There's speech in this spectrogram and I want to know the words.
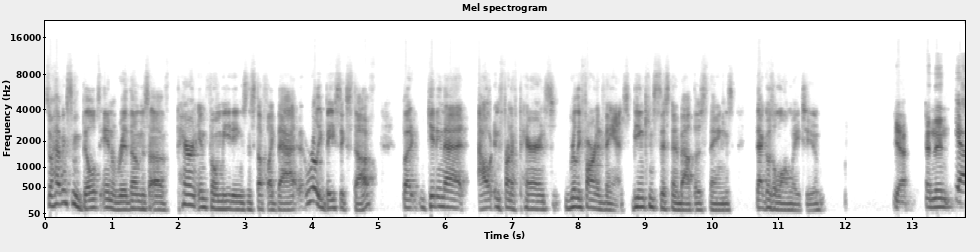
So having some built-in rhythms of parent info meetings and stuff like that, really basic stuff, but getting that out in front of parents really far in advance, being consistent about those things, that goes a long way too. Yeah, and then yeah.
